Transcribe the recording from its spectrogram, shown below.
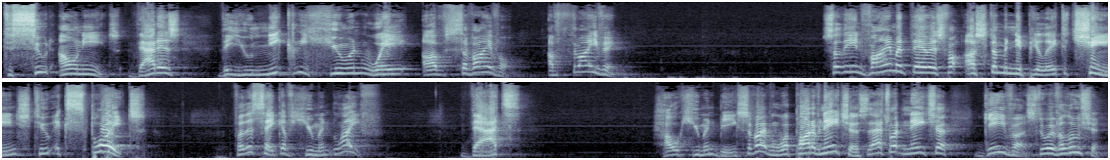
to suit our needs. That is the uniquely human way of survival, of thriving. So the environment there is for us to manipulate, to change, to exploit for the sake of human life. That's how human beings survive. And we're part of nature. So that's what nature gave us through evolution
